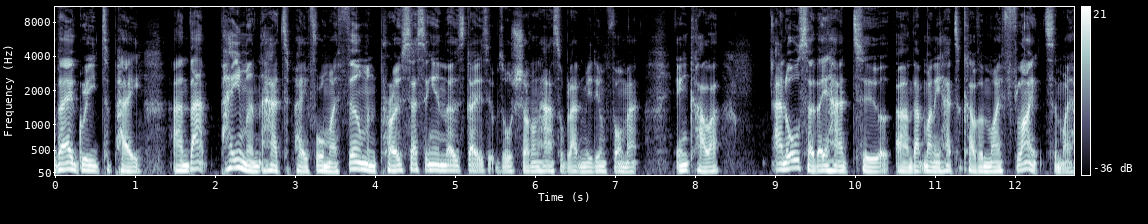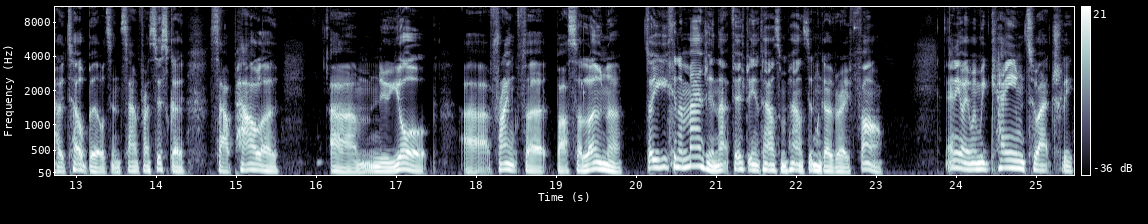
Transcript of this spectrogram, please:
they agreed to pay, and that payment had to pay for all my film and processing in those days. It was all shot on Hasselblad medium format in color. And also, they had to, uh, that money had to cover my flights and my hotel bills in San Francisco, Sao Paulo, um, New York, uh, Frankfurt, Barcelona, So you can imagine that £15,000 didn't go very far. Anyway, when we came to actually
